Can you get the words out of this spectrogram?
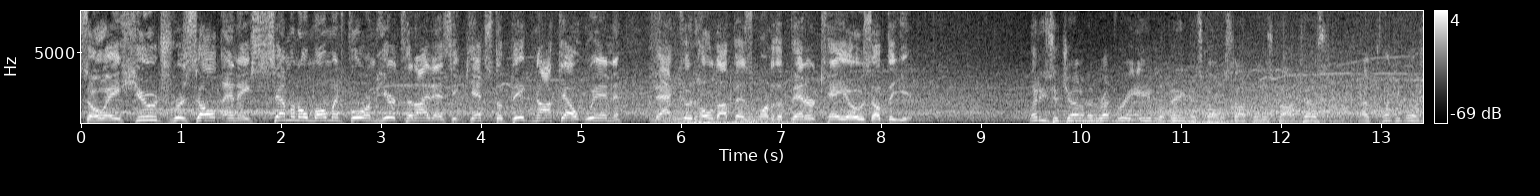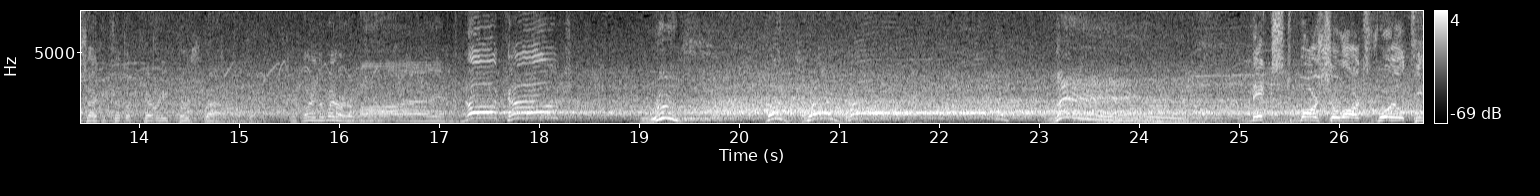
So a huge result and a seminal moment for him here tonight as he gets the big knockout win. That could hold up as one of the better KOs of the year. Ladies and gentlemen, referee Yves Lavigne has called a stop to this contest at 24 seconds of the very first round. Declaring the winner by knockout, Bruce the Dragon Lee! Mixed martial arts royalty,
